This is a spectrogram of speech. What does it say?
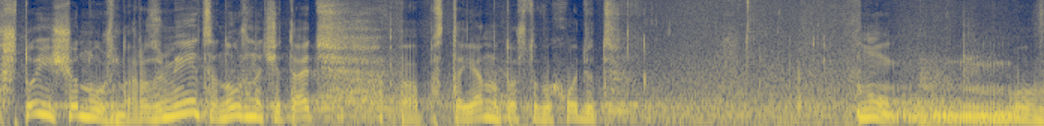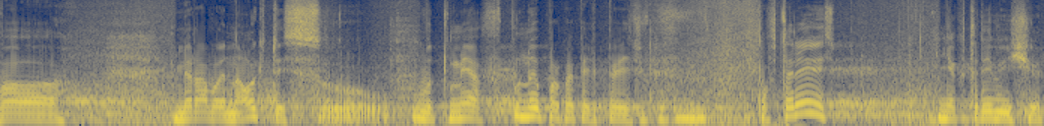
Что еще нужно? Разумеется, нужно читать э, постоянно то, что выходит ну, в мировой науке. То есть вот у меня, ну, я опять повторяюсь, некоторые вещи.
